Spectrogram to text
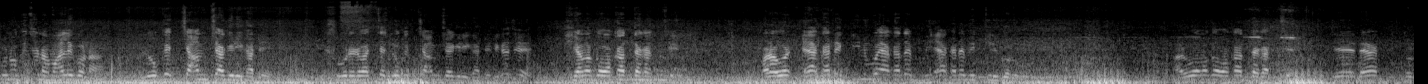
কোনো কিছু না, মালিকও না, লোকের চাম চাকরি খাটে। সুরের বাচ্চা লোকের চাম চাকরি খাটে ঠিক আছে? সে আমাকে অকাত দেখাচ্ছে। ওর এক হাতে কিনবো, এক হাতে এক হাতে বিক্রি করব। আর ও আমাকে অকাত দেখাচ্ছে যে, দেখ, তোর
